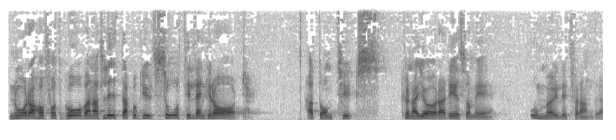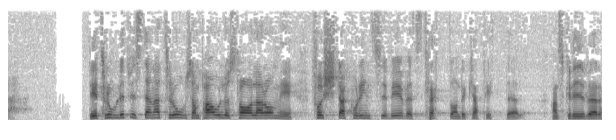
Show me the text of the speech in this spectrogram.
några har fått gåvan att lita på Gud så till den grad att de tycks kunna göra det som är omöjligt för andra. Det är troligtvis denna tro som Paulus talar om i första Korintierbrevets trettonde kapitel. Han skriver,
